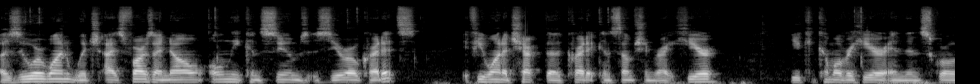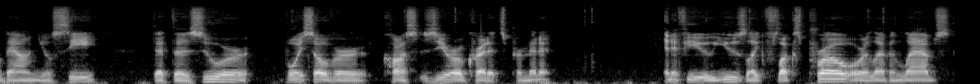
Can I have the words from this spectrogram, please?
Azure one, which as far as I know, only consumes zero credits. If you want to check the credit consumption right here, you can come over here and then scroll down. You'll see that the Azure voiceover costs zero credits per minute. And if you use like Flux Pro or 11 Labs,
